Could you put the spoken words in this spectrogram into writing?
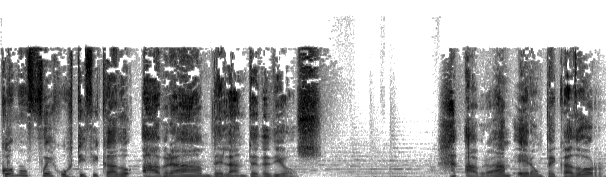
¿Cómo fue justificado Abraham delante de Dios? Abraham era un pecador.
